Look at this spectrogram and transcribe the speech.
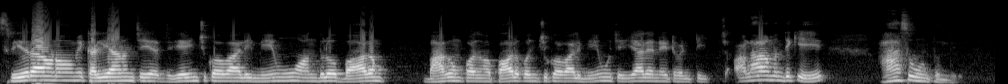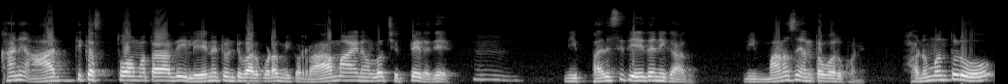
శ్రీరామనవమి కళ్యాణం చే చేయించుకోవాలి. మేము అందులో భాగం భాగం పాలు పంచుకోవాలి. మేము చెయ్యాలి అనేటువంటి చాలామందికి ఆశ ఉంటుంది. కానీ ఆర్థిక స్తోమత అది లేనటువంటి వారు కూడా మీకు రామాయణంలో చెప్పేది అదే. నీ పరిస్థితి ఏదని కాదు. నీ మనసు ఎంతవరకు అని. హనుమంతుడు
